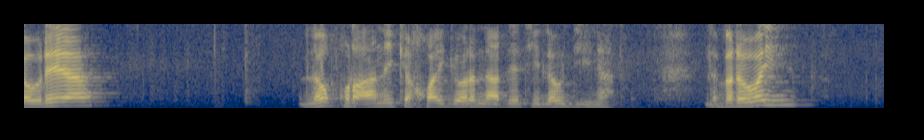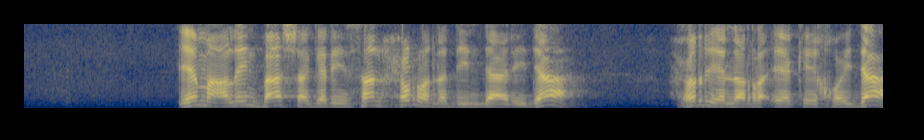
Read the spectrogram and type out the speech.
قورية لو قرآني كخواي جورا نارديتي لو دينه لبروي يا معلين باشا إنسان حر لدين ئێمە ئاڵین باشە گەرینسان حڕە لە دینداریدا حڕە لە ڕێیەکەی خۆیدا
